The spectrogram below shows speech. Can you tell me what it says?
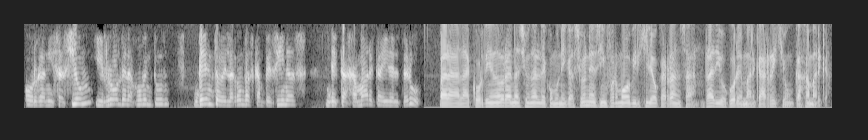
organización y rol de la juventud dentro de las rondas campesinas de Cajamarca y del Perú. Para la Coordinadora Nacional de Comunicaciones informó Virgilio Carranza, Radio Coremarca, Región Cajamarca.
